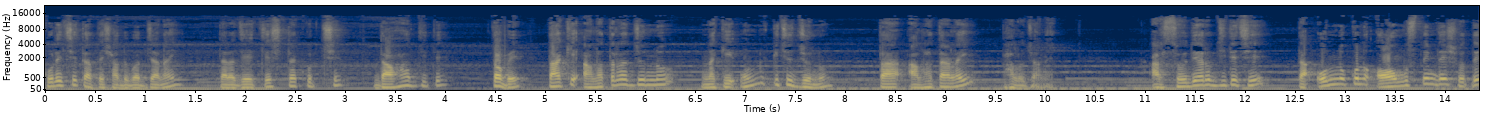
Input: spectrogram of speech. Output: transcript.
করেছে তাতে সাধুবাদ জানাই, তারা যে চেষ্টা করছে দাওয়াত দিতে, তবে তাকে আল্লাহ তালার জন্য নাকি অন্য কিছুর জন্য, তা আল্লাহ তালাই ভালো জানে আর সৌদি আরব জিতেছে, তা অন্য কোনো অমুসলিম দেশ হতে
